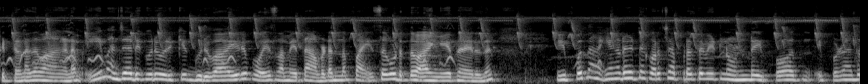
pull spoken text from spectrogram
കിട്ടണത് വാങ്ങണം. ഈ മഞ്ചാടിക്കുരു ഒരിക്കൽ ഗുരുവായൂർ പോയ സമയത്ത് അവിടെ നിന്ന് പൈസ കൊടുത്ത് വാങ്ങിയതായിരുന്നു. ഇപ്പോൾ ഞങ്ങളുടെ വീട്ടിൽ കുറച്ച് അപ്പുറത്തെ വീട്ടിലുണ്ട്. ഇപ്പോൾ അത് ഇപ്പോഴത്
